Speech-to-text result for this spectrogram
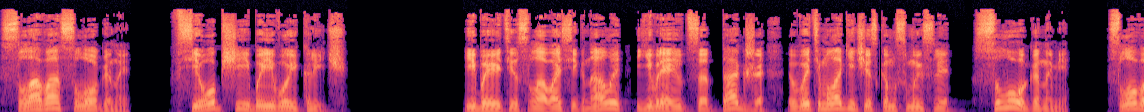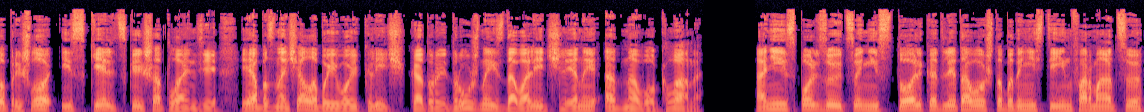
Слова-слоганы. Всеобщий боевой клич. Ибо эти слова-сигналы являются также в этимологическом смысле слоганами. Слово пришло из кельтской Шотландии и обозначало боевой клич, который дружно издавали члены одного клана. Они используются не столько для того, чтобы донести информацию,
